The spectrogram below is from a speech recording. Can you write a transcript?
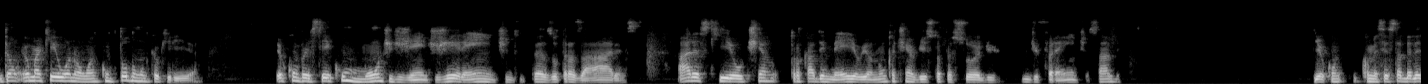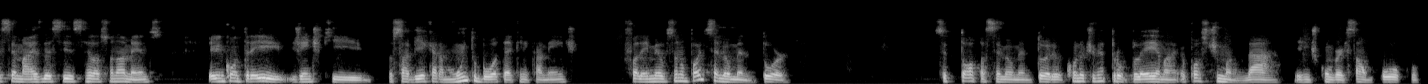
Então, eu marquei o one-on-one com todo mundo que eu queria. Eu conversei com um monte de gente, gerente das outras áreas, áreas que eu tinha trocado e-mail e eu nunca tinha visto a pessoa de, de frente, sabe? E eu comecei a estabelecer mais desses relacionamentos. Eu encontrei gente que eu sabia que era muito boa tecnicamente. Falei, meu, você não pode ser meu mentor? Você topa ser meu mentor? quando eu tiver problema, eu posso te mandar e a gente conversar um pouco.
